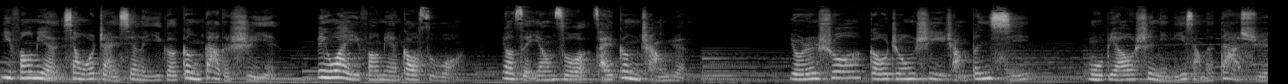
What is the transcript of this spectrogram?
一方面向我展现了一个更大的视野，另外一方面告诉我要怎样做才更长远。有人说，高中是一场奔袭，目标是你理想的大学，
